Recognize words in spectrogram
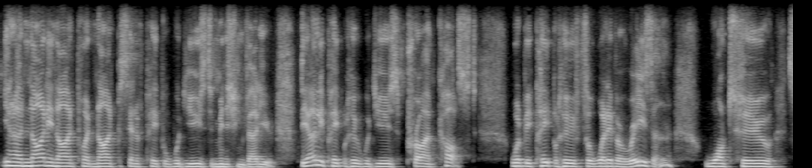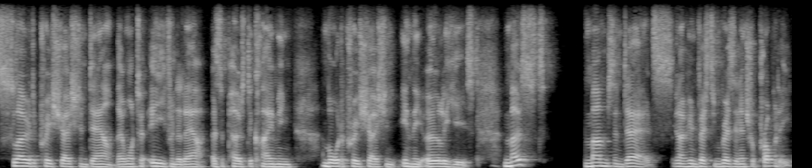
You know, 99.9% of people would use diminishing value. The only people who would use prime cost would be people who, for whatever reason, want to slow depreciation down. They want to even it out as opposed to claiming more depreciation in the early years. Most mums and dads, you know, who invest in residential property,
